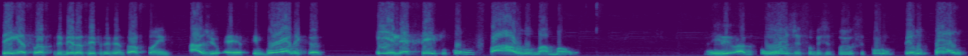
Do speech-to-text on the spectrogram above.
tem as suas primeiras representações é, simbólicas, ele é feito com um falo na mão. Ele, hoje substituiu-se pelo pão,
